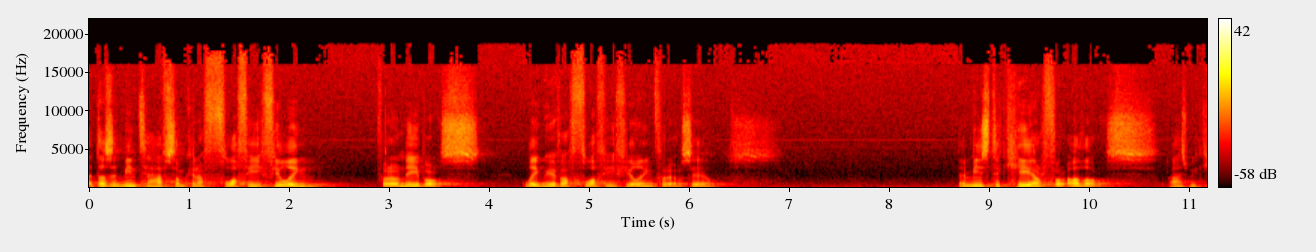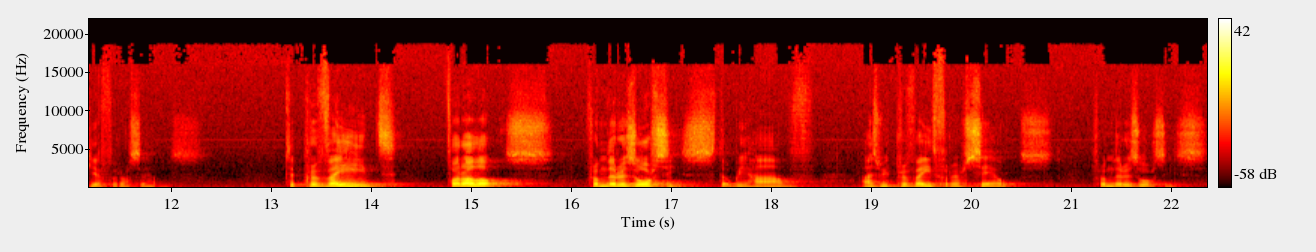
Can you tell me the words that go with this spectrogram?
That doesn't mean to have some kind of fluffy feeling for our neighbours like we have a fluffy feeling for ourselves. It means to care for others as we care for ourselves, to provide for others from the resources that we have as we provide for ourselves from the resources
